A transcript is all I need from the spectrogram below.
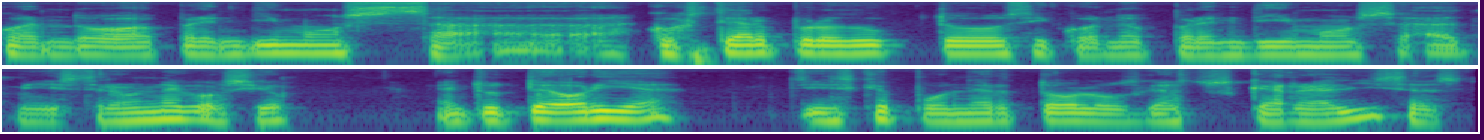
cuando aprendimos a costear productos y cuando aprendimos a administrar un negocio, en tu teoría tienes que poner todos los gastos que realizas.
